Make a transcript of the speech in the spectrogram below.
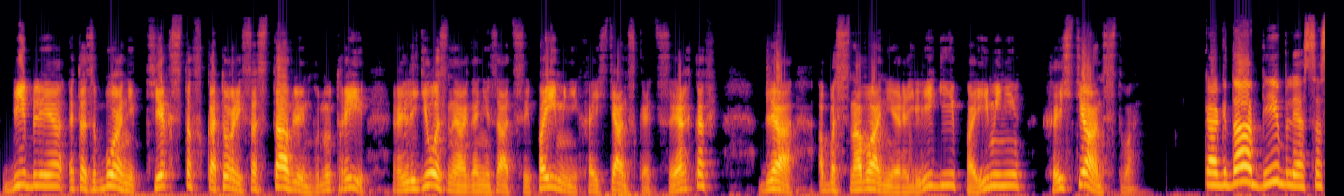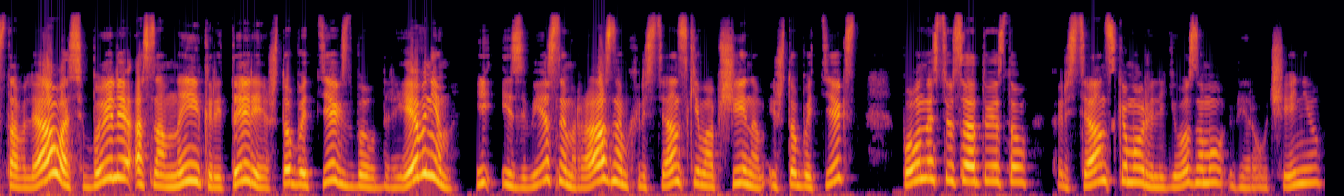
Библия – это сборник текстов, который составлен внутри религиозной организации по имени Христианская Церковь для обоснования религии по имени Христианство. Когда Библия составлялась, были основные критерии, чтобы текст был древним и известным разным христианским общинам, и чтобы текст полностью соответствовал христианскому религиозному вероучению.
